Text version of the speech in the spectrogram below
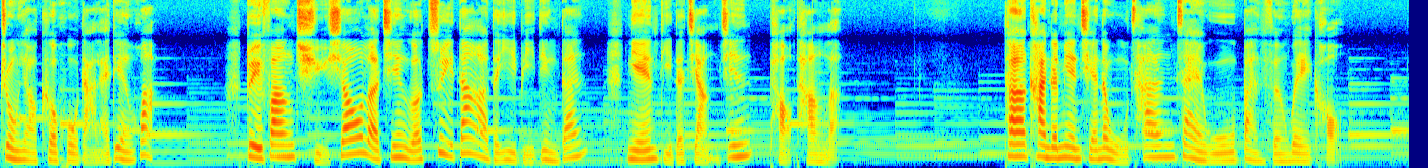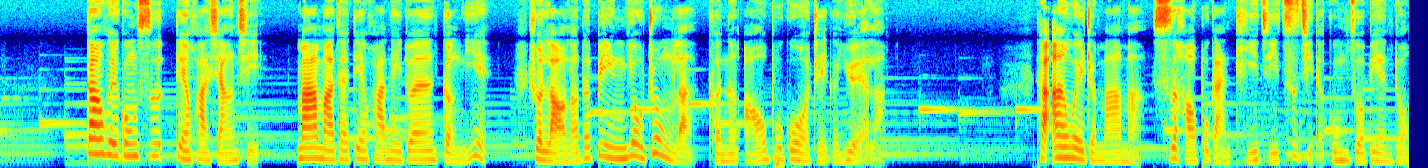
重要客户打来电话，对方取消了金额最大的一笔订单，年底的奖金泡汤了。他看着面前的午餐，再无半分胃口。刚回公司，电话响起，妈妈在电话那端哽咽，说姥姥的病又重了，可能熬不过这个月了。他安慰着妈妈，丝毫不敢提及自己的工作变动，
